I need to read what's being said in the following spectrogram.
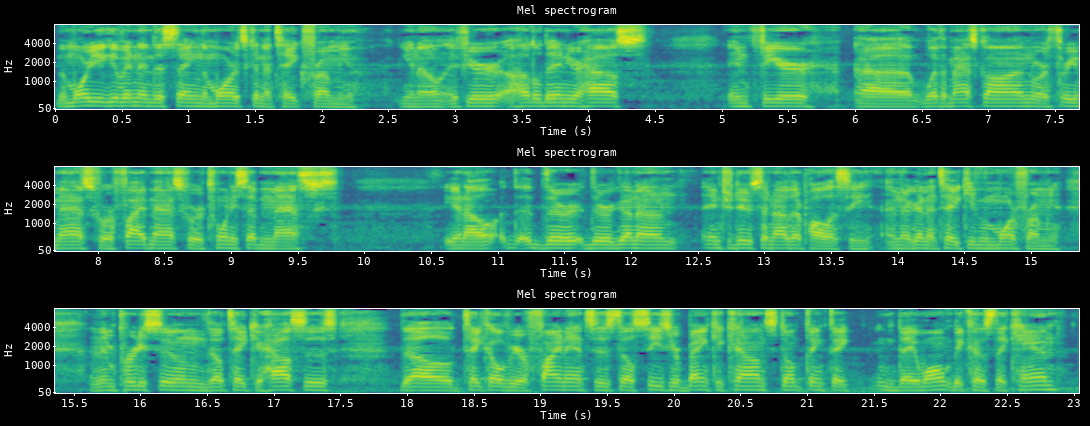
The more you give in to this thing, the more it's going to take from you. You know, if you're huddled in your house in fear uh, with a mask on, or three masks, or five masks, or 27 masks, you know they're they're gonna introduce another policy and they're gonna take even more from you. And then pretty soon they'll take your houses they'll take over your finances they'll seize your bank accounts. Don't think they they won't because they can.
